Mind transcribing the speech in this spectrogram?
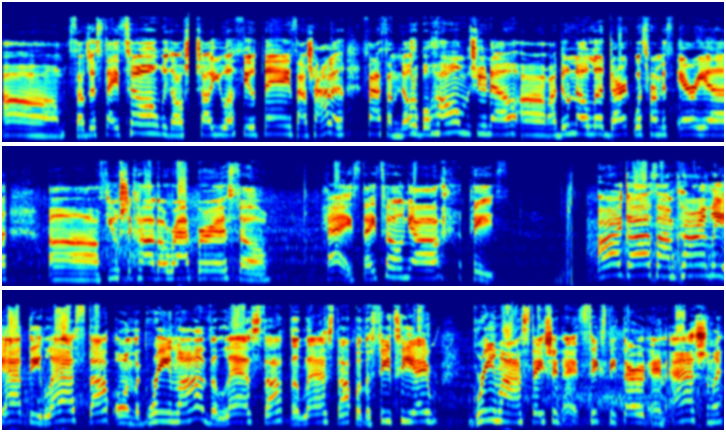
Um, so just stay tuned. We're gonna show you a few things. I'm trying to find some notable homes, you know. Um, I do know Lil Durk was from this area, uh, a few Chicago rappers, so Hey, stay tuned, y'all. Peace. Alright guys, I'm currently at the last stop on the Green Line. The last stop, the last stop of the CTA Green Line station at 63rd and Ashland.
